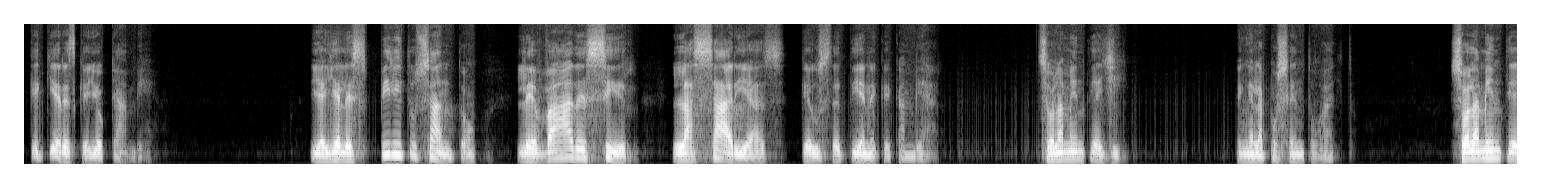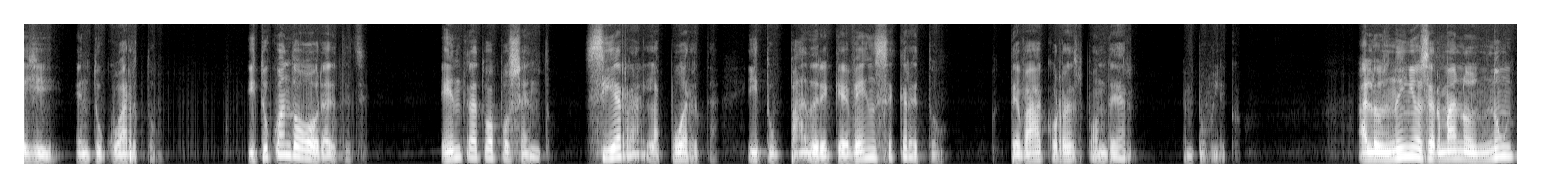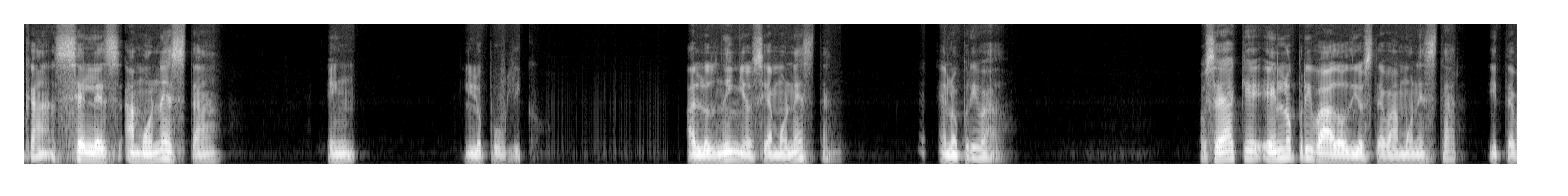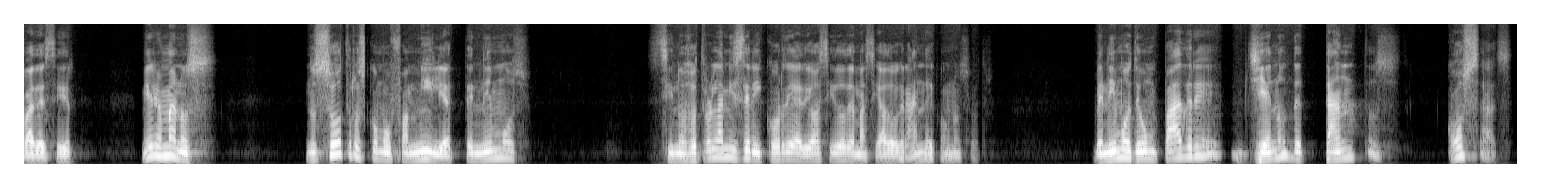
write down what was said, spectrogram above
¿qué quieres que yo cambie? Y ahí el Espíritu Santo le va a decir las áreas que usted tiene que cambiar. Solamente allí, en el aposento alto. solamente allí, en tu cuarto. Y tú cuando oras, entra a tu aposento, cierra la puerta y tu Padre que ve en secreto te va a corresponder en público. A los niños hermanos nunca se les amonesta en lo público. A los niños se amonestan en lo privado. O sea que en lo privado Dios te va a amonestar y te va a decir, miren hermanos, nosotros como familia tenemos, si nosotros la misericordia de Dios ha sido demasiado grande con nosotros. Venimos de un Padre lleno de tantas cosas.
